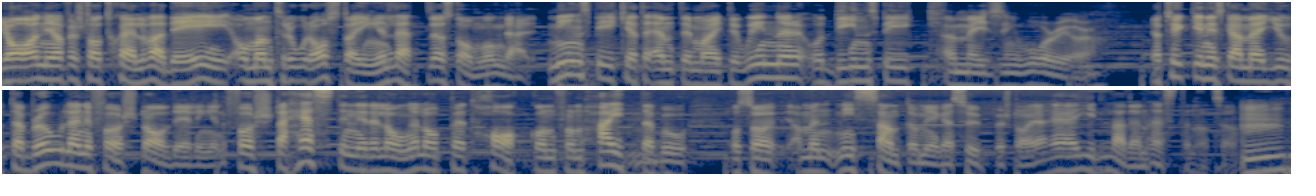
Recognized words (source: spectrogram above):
Ja, ni har förstått själva. Det är, om man tror oss då, ingen lättlöst omgång det här. Min spik heter MT Mighty Winner och din spik Amazing Warrior. Jag tycker ni ska ha med Utah Broline i första avdelningen. Första hästen i det långa loppet, Hakon från Haitabo. Och så, ja men missa inte Omega Superstar. Jag, jag gillar den hästen alltså. Mm,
